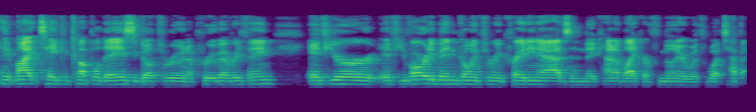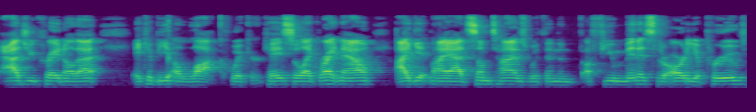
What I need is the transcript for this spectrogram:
it might take a couple days to go through and approve everything. If you're if you've already been going through and creating ads and they kind of like are familiar with what type of ads you create and all that it could be a lot quicker Okay, so like right now I get my ads sometimes within a few minutes they're already approved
